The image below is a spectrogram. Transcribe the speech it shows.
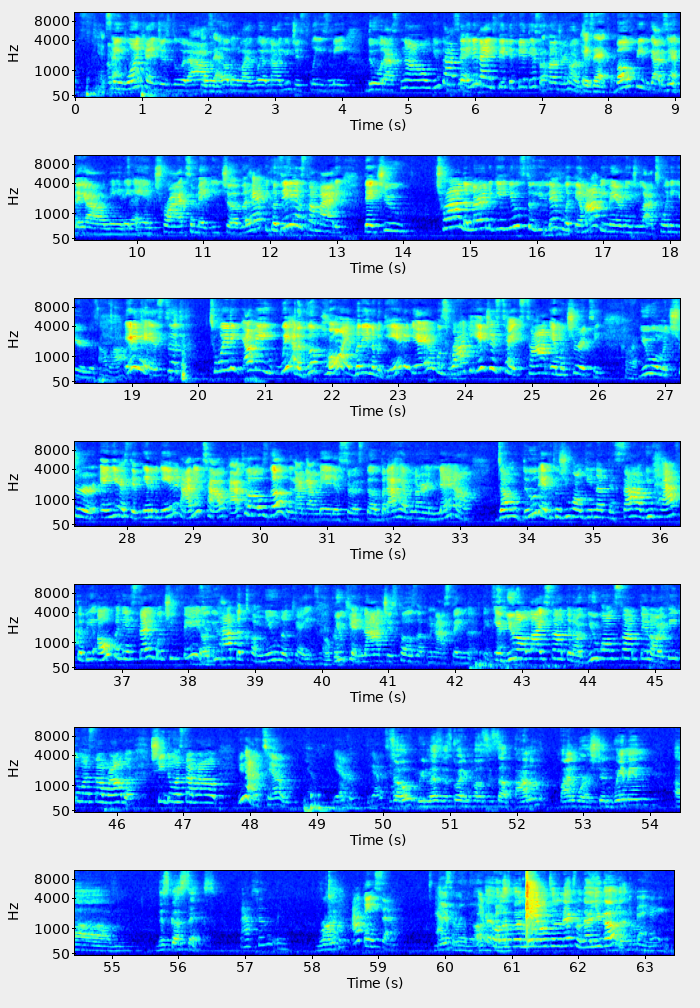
I mean, one can't just do it all, and the other one like, well, no, you just please me, do what I. No, you got to, and it ain't 50-50, it's a hundred hundred. Exactly. Both people got to give their all in it Exactly. and try to make each other happy because it is somebody that you trying to learn to get used to. You living with them. I'll be married in July, twenty years. Oh wow. It has took 20, I mean, we had a good point, but in the beginning, yeah, it was rocky. It just takes time and maturity. Correct. You will mature. And yes, if in the beginning I didn't talk, I closed up when I got mad at certain stuff. But I have learned now, don't do that because you won't get nothing solved. You have to be open and say what you feel. You have to communicate. Okay. You cannot just close up and not say nothing. If you don't like something or you want something or if he doing something wrong or she doing something wrong, you gotta tell him. Yeah, you gotta tell 'em. So we let's let's go ahead and close this up. Ana, final words. Should women um, discuss sex? Absolutely. Veronica? I think so. Yeah? Absolutely. Okay, Everything. well let's go ahead and move on to the next one. There you go. Everything.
